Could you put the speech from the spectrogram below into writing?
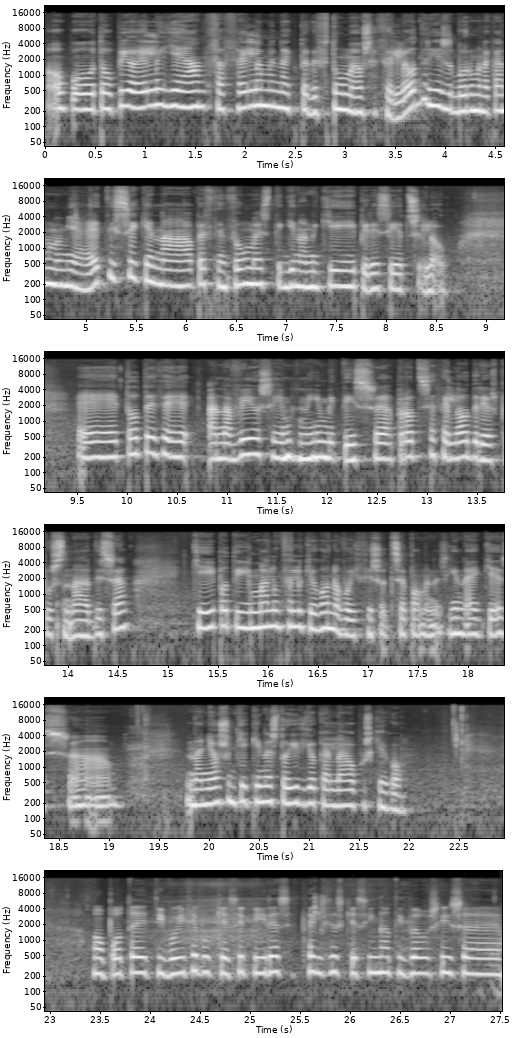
όπου, το οποίο έλεγε αν θα θέλαμε να εκπαιδευτούμε ως εθελόντριες μπορούμε να κάνουμε μια αίτηση και να απευθυνθούμε στην κοινωνική υπηρεσία του Συλλόγου. Ε, τότε αναβίωσε η μνήμη της ε, πρώτης εθελόντριας που συνάντησα και είπα ότι μάλλον θέλω και εγώ να βοηθήσω τις επόμενες γυναίκες να νιώσουν και εκείνες το ίδιο καλά όπως και εγώ. Οπότε τη βοήθεια που και εσύ πήρες θέλησες και εσύ να τη δώσεις ε,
